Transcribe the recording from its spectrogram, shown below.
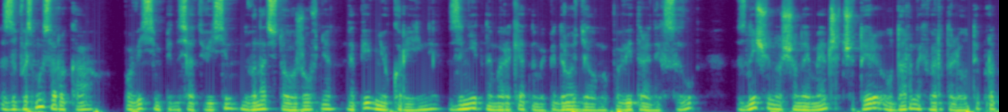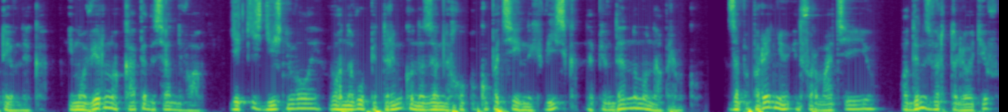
З 8.40 по 8.58 12 жовтня на півдні України зенітними ракетними підрозділами повітряних сил знищено щонайменше 4 ударних вертольоти противника, ймовірно К-52, які здійснювали вогневу підтримку наземних окупаційних військ на південному напрямку. За попередньою інформацією, один з вертольотів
